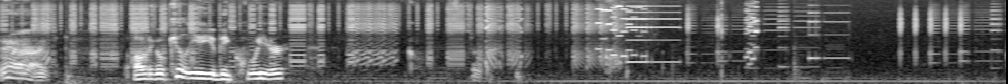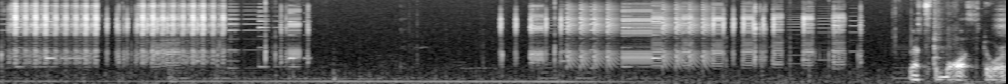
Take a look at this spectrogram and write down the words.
I'm gonna go kill you, you big queer. That's the boss door.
